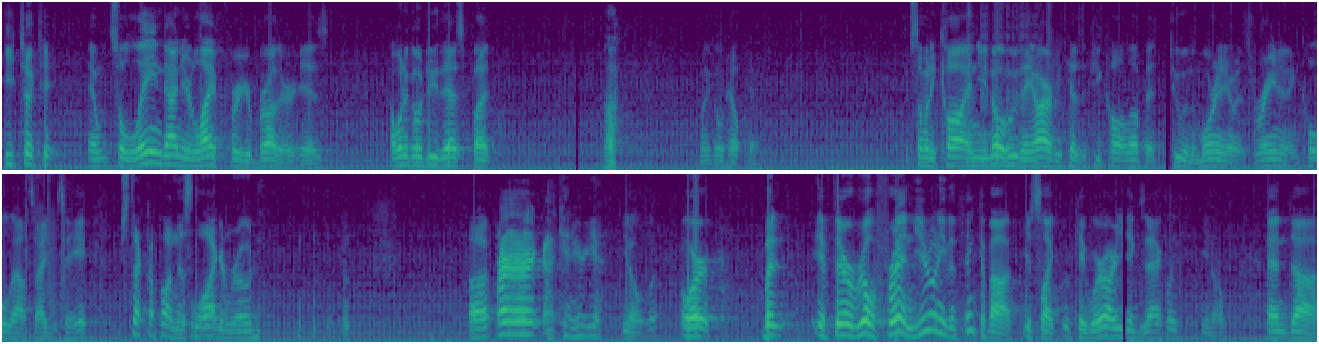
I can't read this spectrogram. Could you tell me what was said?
He took it, and so laying down your life for your brother is, I want to go do this, but uh, I'm going to go help him. If somebody call, and you know who they are because if you call up at 2 in the morning and it's raining and cold outside, you say, hey, I'm stuck up on this logging road. uh, I can't hear you. You know, or, but if they're a real friend, you don't even think about, it's like, okay, where are you exactly? You know, and uh,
